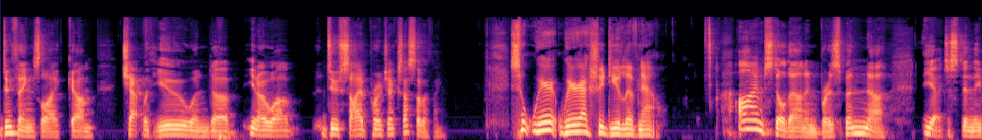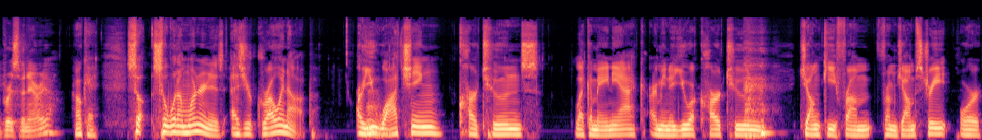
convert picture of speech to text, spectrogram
do things like um, chat with you and uh, you know uh, do side projects, that sort of thing. So where where actually do you live now? I'm still down in Brisbane. Uh, yeah, just in the Brisbane area. Okay. So so what I'm wondering is, as you're growing up, are you mm. watching cartoons like a maniac? I mean, are you a cartoon junkie from from Jump Street, or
